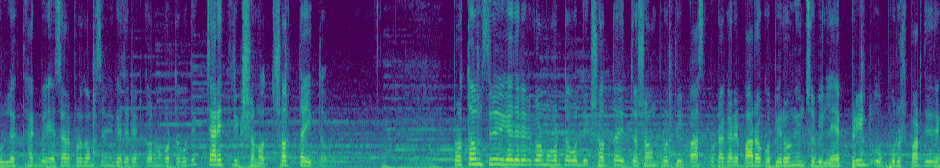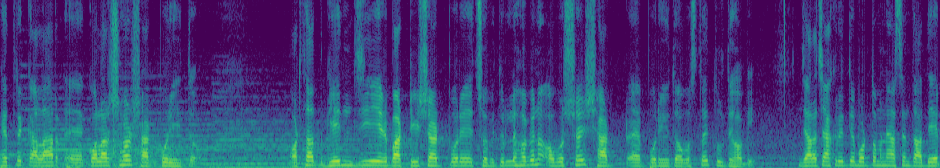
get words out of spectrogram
উল্লেখ থাকবে। এছাড়া প্রথম শ্রেণির গেজেটেড কর্মকর্তা কর্তৃক চারিত্রিক সনদ, সত্যায়িত। প্রথম শ্রেণির গেজেটেড কর্মকর্তা কর্তৃক সত্যায়িত সম্প্রতি পাসপোর্ট আকারে বারো কপি, রঙিন ছবি ল্যাব প্রিন্ট ও পুরুষ প্রার্থীদের ক্ষেত্রে কালার কলার সহ শার্ট পরিহিত। অর্থাৎ গেঞ্জির বা টি শার্ট পরে ছবি তুললে হবে না, অবশ্যই শার্ট পরিহিত অবস্থায় তুলতে হবে। যারা চাকরিতে বর্তমানে আছেন, তাদের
